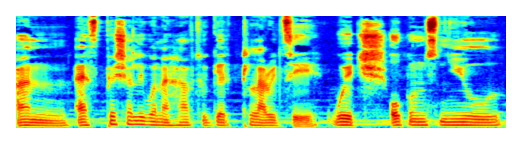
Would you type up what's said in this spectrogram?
and especially when I have to get clarity, which opens new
